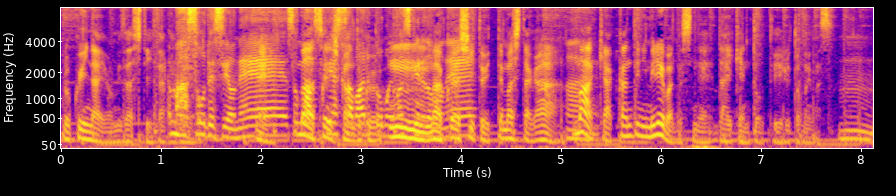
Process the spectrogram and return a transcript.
6位以内を目指していたまあそうですよね、ねそこは悔しさはあると思いますけれども、ね。まあ、悔しいと言ってましたが、はい、まあ客観的に見ればですね大健闘と言えると思います、うん、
